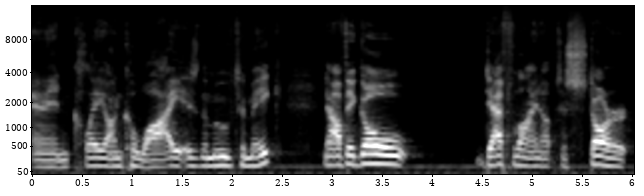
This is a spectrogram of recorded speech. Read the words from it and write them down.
and Klay on Kawhi is the move to make. Now, if they go depth lineup to start,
